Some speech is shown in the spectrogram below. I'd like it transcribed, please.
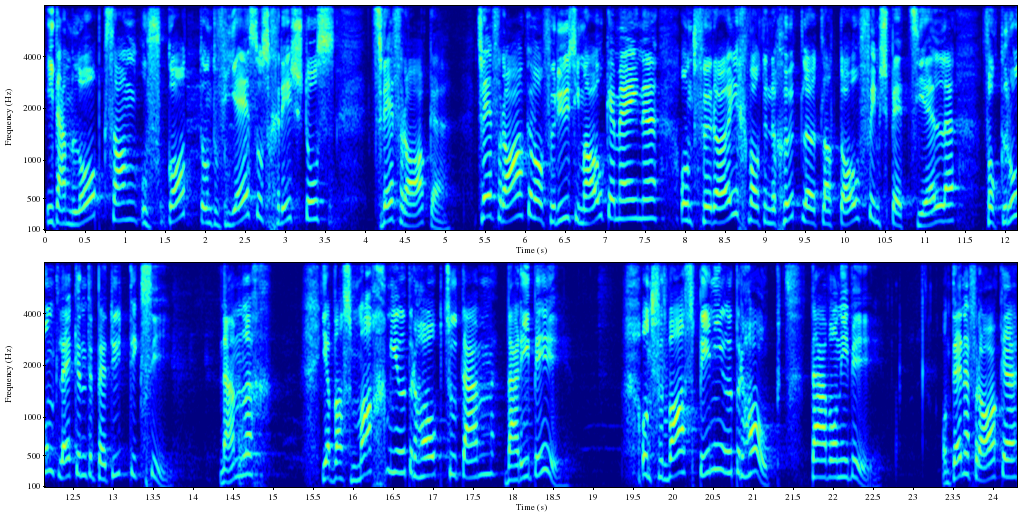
in diesem Lobgesang auf Gott und auf Jesus Christus zwei Fragen. Zwei Fragen, die für uns im Allgemeinen und für euch, die ihr euch heute taufen im Speziellen, von grundlegender Bedeutung sind. Nämlich, ja, was macht mich überhaupt zu dem, wer ich bin? Und für was bin ich überhaupt der, wo ich bin? Und diese Fragen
